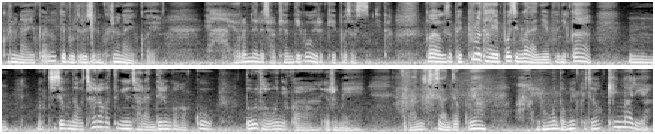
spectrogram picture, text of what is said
그런 아이 빨갛게 물들어지는 그런 아이일 거예요. 야 여름 내내 잘 견디고 이렇게 예뻐졌습니다. 그러니까 여기서 100%다 예뻐진 건 아니에요. 보니까 음, 막 지저분하고 철화 같은 경우는 잘 안 되는 것 같고 너무 더우니까 여름에 많이 주저앉았고요 아, 이런 건 너무 예쁘죠 킹마리아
